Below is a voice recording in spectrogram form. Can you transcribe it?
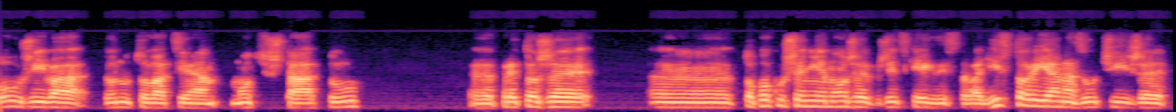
používa donúcovacia moc štátu, e, pretože e, to pokušenie môže vždy existovať. História nás učí, že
